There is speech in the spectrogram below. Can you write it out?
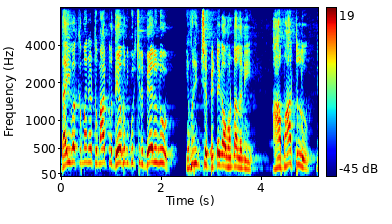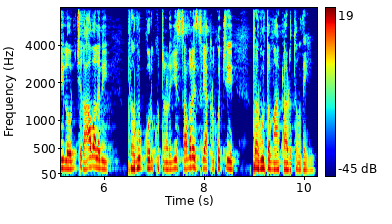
దైవకమైనటువంటి మాటలు దేవుని గురించిన మేలులు వివరించే బిడ్డగా ఉండాలని ఆ మాటలు నీలో నుంచి రావాలని ప్రభు కోరుకుంటున్నాడు. ఈ సమరస్త్రీ అక్కడికి వచ్చి ప్రభుతో మాట్లాడుతున్నది.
